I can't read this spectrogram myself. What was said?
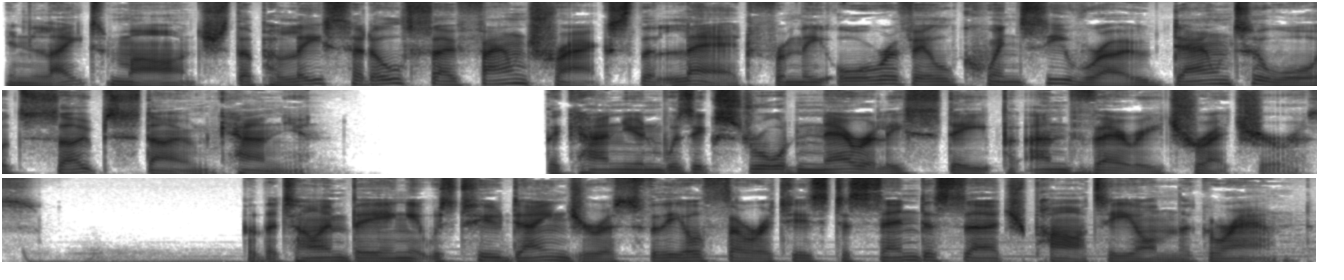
In late March, the police had also found tracks that led from the Oroville Quincy Road down towards Soapstone Canyon. The canyon was extraordinarily steep and very treacherous. For the time being, it was too dangerous for the authorities to send a search party on the ground.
